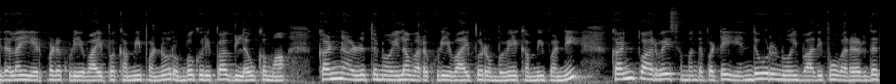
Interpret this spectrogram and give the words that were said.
இதெல்லாம் ஏற்படக்கூடிய வாய்ப்பை கம்மி பண்ணும். ரொம்ப குறிப்பாக கிளவுக்கமா கண் அழுத்த நோயெலாம் வரக்கூடிய வாய்ப்பை ரொம்பவே கம்மி பண்ணி கண் பார்வை சம்மந்தப்பட்ட எந்த ஒரு நோய் பாதிப்பும் வர்றதை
